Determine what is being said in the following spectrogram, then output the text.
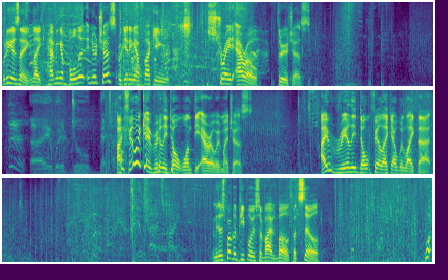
What do you guys think? Like having a bullet in your chest or getting a fucking straight arrow through your chest? I will do better. I feel like I really don't want the arrow in my chest. I really don't feel like I would like that. You can't hide. I mean, there's probably people who survived both, but still. What?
